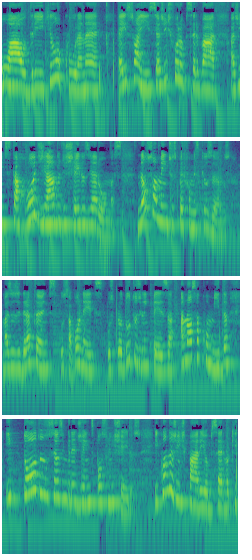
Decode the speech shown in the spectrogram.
Uau, Dri, que loucura, né? É isso aí. Se a gente for observar, a gente está rodeado de cheiros e aromas. Não somente os perfumes que usamos, mas os hidratantes, os sabonetes, os produtos de limpeza, a nossa comida e todos os seus ingredientes possuem cheiros. E quando a gente para e observa que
